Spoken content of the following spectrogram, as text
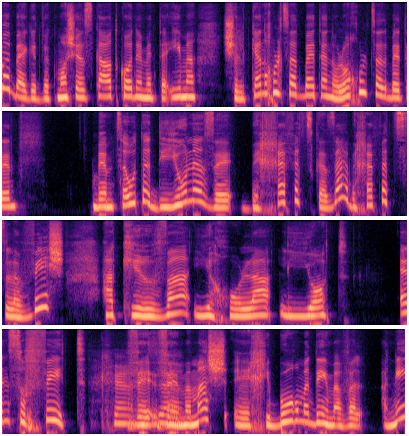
בבגד, וכמו שהזכרת קודם את האימא של כן חולצת בטן או לא חולצת בטן, באמצעות הדיון הזה בחפץ כזה, בחפץ לביש, הקרבה יכולה להיות אינסופית. כן, ו- זה- וממש אה, חיבור מדהים, אבל אני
